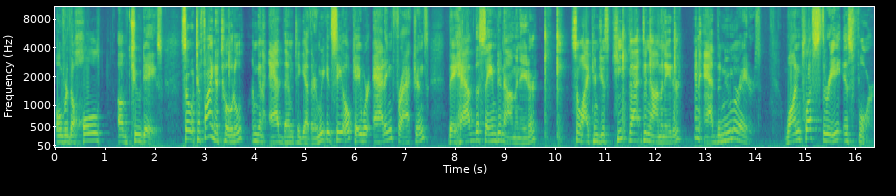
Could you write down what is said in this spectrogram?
over the whole of two days. So to find a total, I'm going to add them together. And we can see, OK, we're adding fractions. They have the same denominator. So I can just keep that denominator and add the numerators. 1 plus 3 is 4.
